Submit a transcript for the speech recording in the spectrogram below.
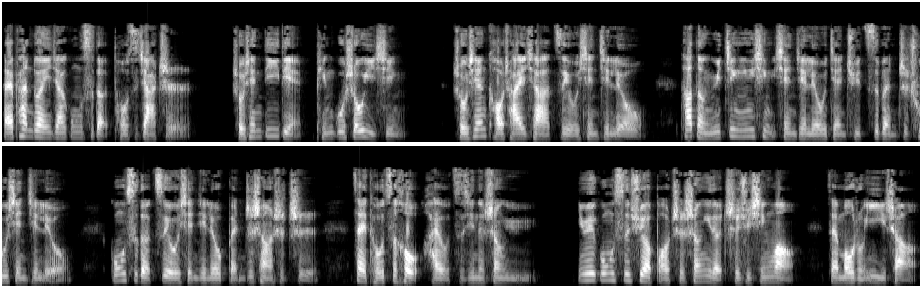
来判断一家公司的投资价值。首先，第一点，评估收益性。首先，考察一下自由现金流。它等于经营性现金流减去资本支出现金流。公司的自由现金流本质上是指在投资后还有资金的剩余，因为公司需要保持生意的持续兴旺。在某种意义上，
